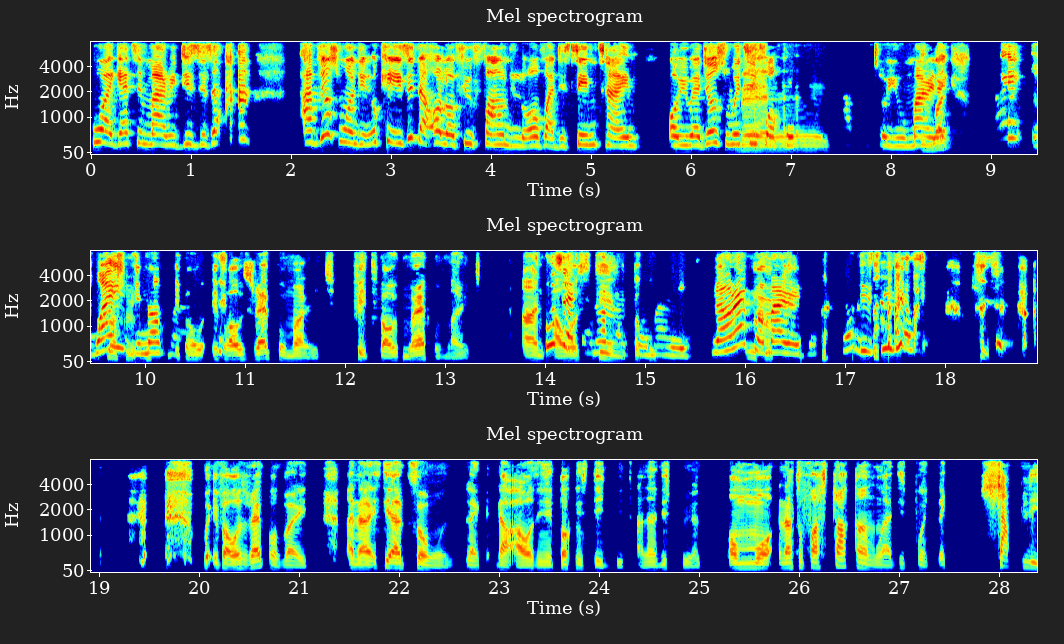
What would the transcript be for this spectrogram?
who are getting married these days, ah, ah, I'm just wondering, okay, is it that all of you found love at the same time, or you were just waiting for corona so you marry? might- Like, why? Why me, number? if I, if I was ripe for marriage, fit, if I was ripe for marriage, and Who I was you're still right for talking, marriage? You're right for marriage. Be serious. but if I was ripe for marriage and I still had someone like that I was in a talking stage with, and at this period, or more, and I had to fast track them at this point, like sharply,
